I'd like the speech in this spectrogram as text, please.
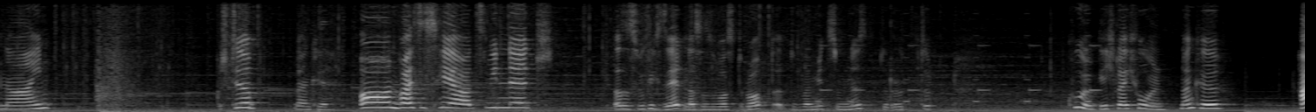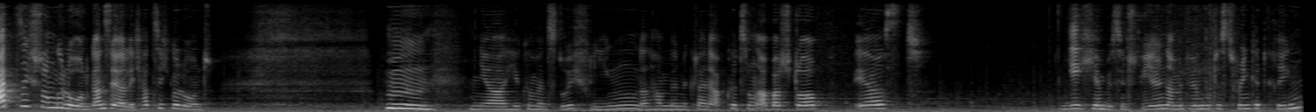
nein. Stirb. Danke. Oh, ein weißes Herz. Wie nett. Das ist wirklich selten, dass er sowas droppt. Also bei mir zumindest. Cool, gehe ich gleich holen. Danke. Hat sich schon gelohnt, ganz ehrlich. Hat sich gelohnt. Hm. Ja, hier können wir jetzt durchfliegen. Dann haben wir eine kleine Abkürzung. Aber stopp. Erst gehe ich hier ein bisschen spielen, damit wir ein gutes Trinket kriegen.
